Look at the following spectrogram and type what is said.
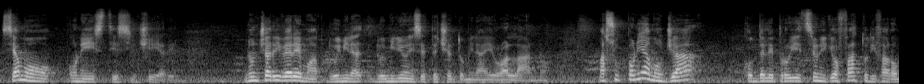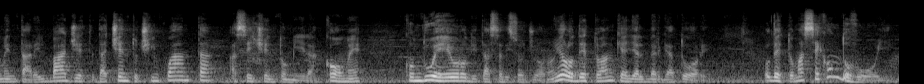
siamo onesti e sinceri, non ci arriveremo a 2, 2 milioni e 700 mila euro all'anno, ma supponiamo già con delle proiezioni che ho fatto di far aumentare il budget da 150 a 600 mila, come? Con 2 euro di tassa di soggiorno. Io l'ho detto anche agli albergatori, ho detto ma secondo voi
